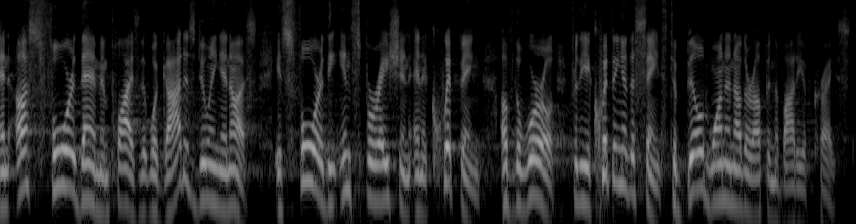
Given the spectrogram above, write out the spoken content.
And us for them implies that what God is doing in us is for the inspiration and equipping of the world, for the equipping of the saints to build one another up in the body of Christ.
